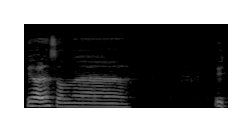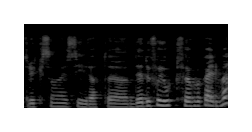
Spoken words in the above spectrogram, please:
Vi har en sånn eh, uttrykk som vi sier at eh, det du får gjort før klokka 11,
